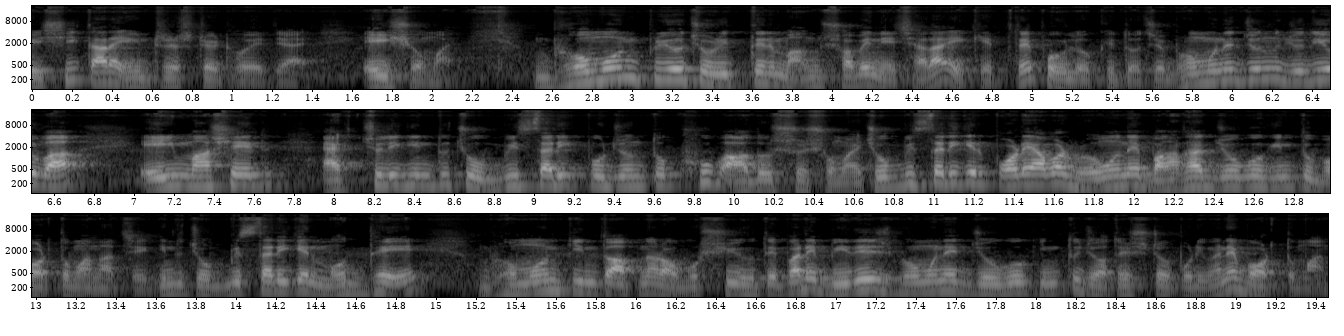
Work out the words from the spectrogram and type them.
বেশি তারা ইন্টারেস্টেড হয়ে যায় এই সময়। ভ্রমণ প্রিয় চরিত্রের মানুষ হবেন এছাড়া এক্ষেত্রে পরিলক্ষিত হচ্ছে। ভ্রমণের জন্য যদিও বা এই মাসের অ্যাকচুয়ালি কিন্তু চব্বিশ তারিখ পর্যন্ত খুব আদর্শ সময়। চব্বিশ তারিখের পরে আবার ভ্রমণে বাঁধার যোগও কিন্তু বর্তমান আছে। কিন্তু চব্বিশ তারিখের মধ্যে ভ্রমণ কিন্তু আপনার অবশ্যই হতে পারে। বিদেশ ভ্রমণের যোগও কিন্তু যথেষ্ট পরিমাণে বর্তমান।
